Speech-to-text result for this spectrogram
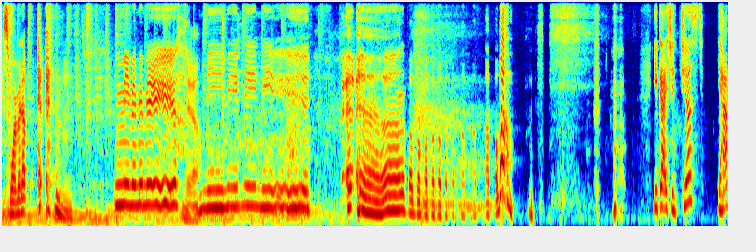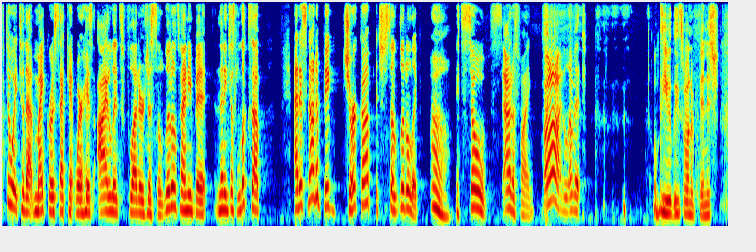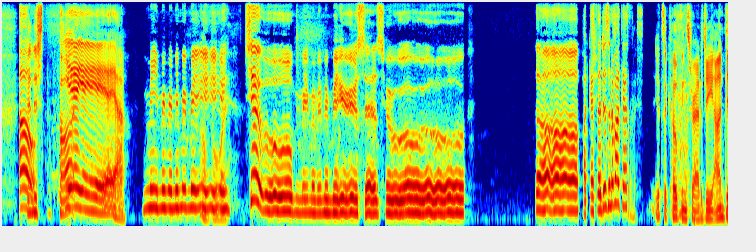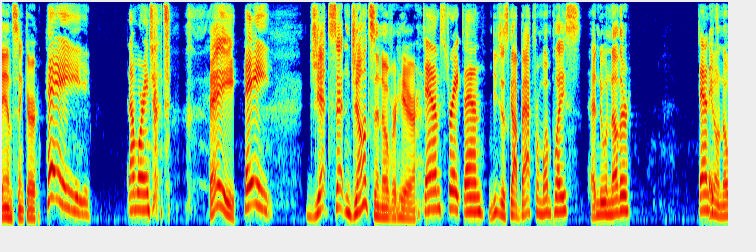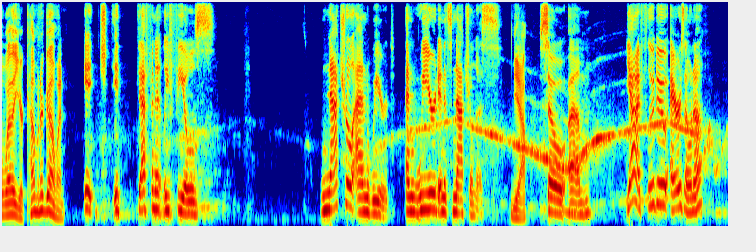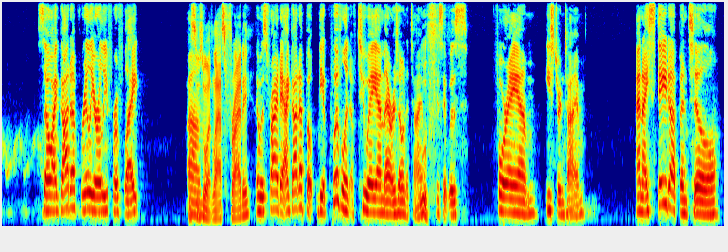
Just warming up. Mhm. Me, me, me, me. Yeah. Me, me, me, me. Welcome. you guys should just, you have to wait to that microsecond where his eyelids flutter just a little tiny bit. And then he just looks up and it's not a big jerk up. It's just a little like, oh, it's so satisfying. Oh, I love it. Well, do you at least want to finish Oh, finish the thought? yeah, yeah, yeah, yeah, yeah, yeah. Me, me, me, me, me, me. Oh. To me, me, me, me, me, says who? The podcast that isn't a podcast. It's a coping strategy. I'm Dan Sinker. Hey! And I'm Maureen Johnson. Hey, Hey! Jet Setting Johnson over here. Damn straight, Dan. You just got back from one place, heading to another. Dan, You don't know whether you're coming or going. it it definitely feels natural and weird. And weird in its naturalness. Yeah. So, um, yeah, I flew to Arizona. So I got up really early for a flight. This Um, was what last Friday. It was Friday. I got up at the equivalent of 2 a.m. Arizona time because it was 4 a.m. Eastern time. And I stayed up until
